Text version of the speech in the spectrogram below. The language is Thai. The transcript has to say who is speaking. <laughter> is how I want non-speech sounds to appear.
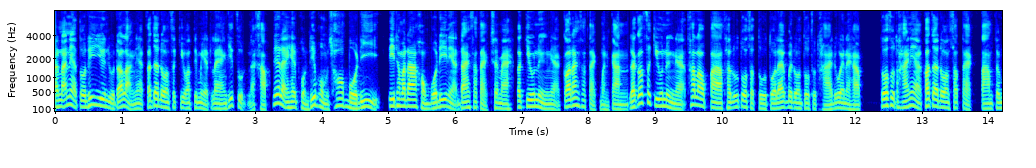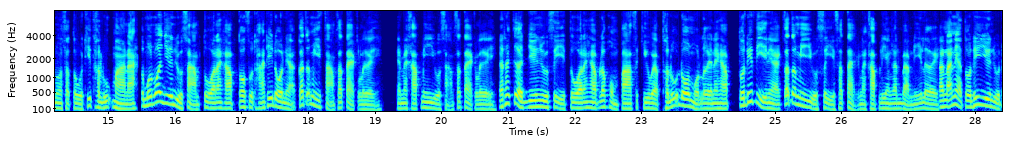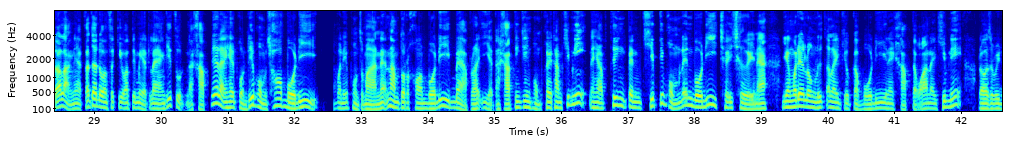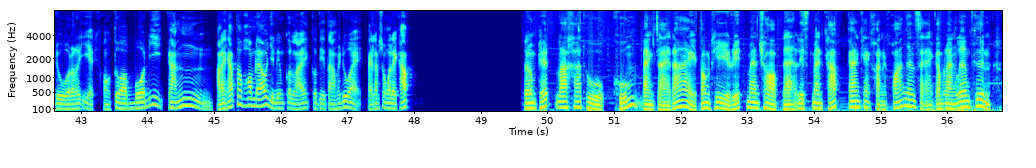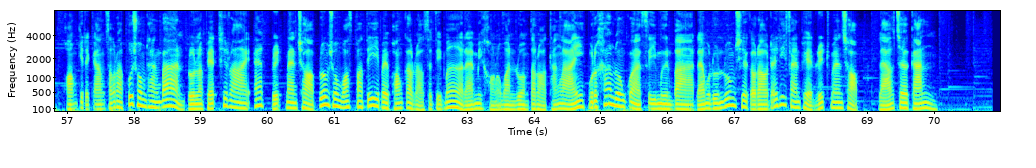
Speaker 1: ดังนั้นเนี่ยตัวที่ยืนอยู่ด้านหลังเนี่ยก็จะโดนสกิลอัลติเมทแรงที่สุดนะครับนี่แหละเหตุผลที่ผมชอบบอดี้ตีธรรมดาของบอดี้เนี่ยได้สแต็กใช่ไหมสกิลหนึ่งเนี่ยก็ได้สแต็กเหมือนกันแล้วก็สกิลหนึ่งเนี่ยถ้าเราปาทะลุตัวศัตรูตัวแรกไปโดนตัวสุดท้ายด้วยนะครับตัวสุดท้ายเนี่ยก็จะโดนสแต็กตามจำนวนศัตรูที่ทะลุมานะ สมมติว่ายืนอยู่ 3 ตัวนะครับ ตัวสุดท้ายที่โดนเนี่ยก็จะมี 3 สแต็กเลย เห็นไหมครับ มีอยู่ 3 สแต็กเลย แล้วถ้าเกิดยืนอยู่ 4 ตัวนะครับ แล้วผมปาสกิลแบบทะลุโดนหมดเลยนะครับ ตัวที่ 4 เนี่ย ก็จะมีอยู่ 4 สแต็กนะครับ เรียงกันแบบนี้เลย ดังนั้นเนี่ย ตัวที่ยืนอยู่ด้านหลังเนี่ย ก็จะโดนสกิลอัลติเมทแรงที่สุดนะครับ นี่แหละเหตุผลที่ผมชอบบอดี้วันนี้ผมจะมาแนะนำตัวละครบอดี้แบบละเอียดนะครับ จริงๆ ผมเคยทำคลิปนี้นะครับ ซึ่งเป็นคลิปที่ผมเล่นบอดี้เฉยๆนะ ยังไม่ได้ลงลึกอะไรเกี่ยวกับบอดี้นะครับ แต่ว่าในคลิปนี้เราจะไปดูรายละเอียดของตัวบอดี้กันอาละครับ ถ้าพร้อมแล้วอย่าลืมกดไลค์ กดติดตามให้ด้วย ไปรับชมกันเลยครับ เติมเพชรราคาถูกคุ้มแบ่งจ่ายได้ต้องที่ Richman Shop และ Listman ครับการแข่งขันคว้าเงินแสนกำลังเริ่มขึ้น พร้อมกิจกรรมสำหรับผู้ชมทางบ้านรุนละเพชรที่ไลน์ at Richman Shop ร่วมชม Watch Party ไปพร้อมกับเหล่าสตรีมเมอร์และมีของรางวัลรวมตลอดทั้งไลฟ์มูลค่ารวมกว่า 40,000 บาท และมารุนร่วมเชียร์กับเราได้ที่แฟนเพจ Richman Shop แล้วเจอกัน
